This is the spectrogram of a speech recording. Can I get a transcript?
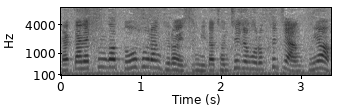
약간의 큰 것도 소량 들어 있습니다. 전체적으로 크지 않고요.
